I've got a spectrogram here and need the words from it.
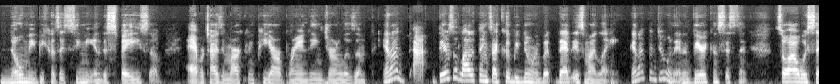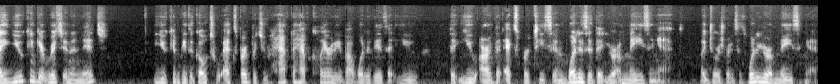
know me because they see me in the space of advertising, marketing, PR, branding, journalism. And I, I, there's a lot of things I could be doing, but that is my lane. And I've been doing it and very consistent. So I always say you can get rich in a niche. You can be the go-to expert, but you have to have clarity about what it is that you that you are the expertise in. What is it that you're amazing at? like George Brady says, what are you amazing at?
